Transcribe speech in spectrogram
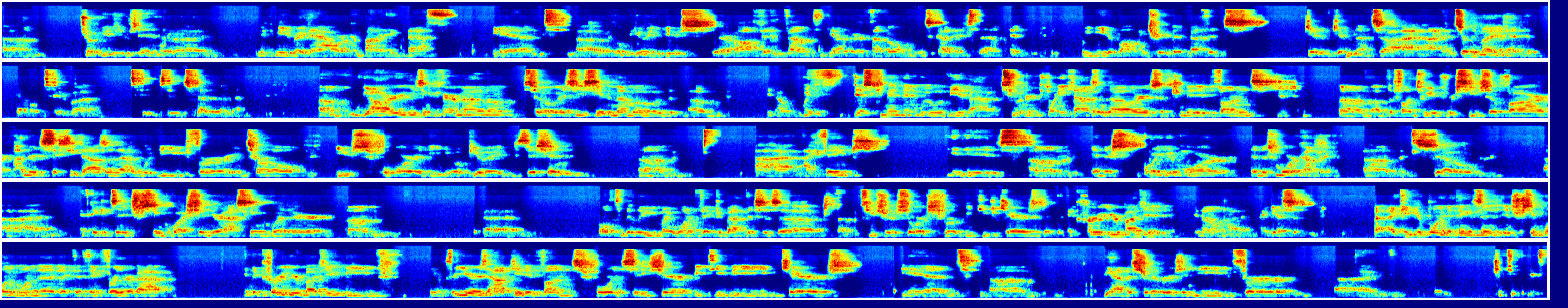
um, drug users in, uh, in community right now are combining meth and uh, opioid use. They're often found together. Fentanyl is cut into them, and we need evolving treatment methods given given that. So I, I certainly my intent to be able to uh, to, to spend it on that. Um, we are using a fair amount of them. So as you see in the memo, um, you know, with this commitment, we will be about two hundred twenty thousand dollars of committed funds. Um, of the funds we have received so far, one hundred sixty thousand of that would be for internal use for the opioid position. Um, uh, I think it is, um, and there's quite a bit more, and there's more coming. Um, so uh, I think it's an interesting question you're asking whether um, uh, ultimately you might want to think about this as a, a future source for BPD cares in the current year budget. You know, I, I guess I, I take your point. I think it's an interesting point, one that I'd like to think further about. In the current year budget, we've you know, for years allocated funds for the city share of BPD cares, and um, we have a sort of urgent need for uh,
